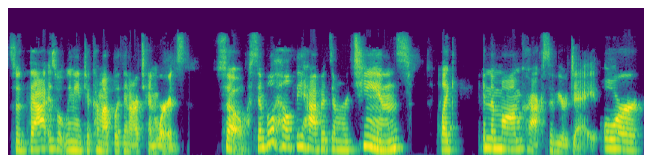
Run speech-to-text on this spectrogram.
So that is what we need to come up with in our 10 words. So simple, healthy habits and routines, like in the mom cracks of your day or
